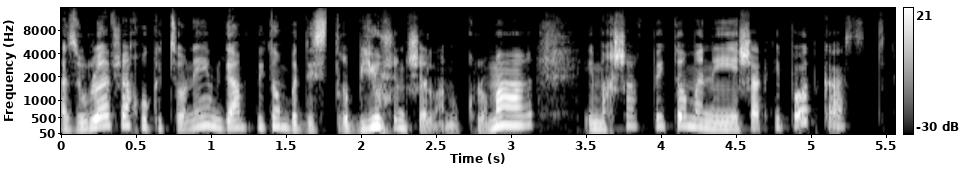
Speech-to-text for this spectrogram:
אז הוא לא אוהב שאנחנו קיצוניים גם פתאום ב distribution שלנו, כלומר, אם עכשיו פתאום אני השקתי פודקאסט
